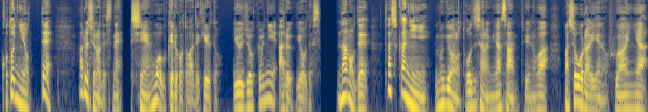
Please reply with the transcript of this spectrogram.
ことによって、ある種のですね、支援を受けることができるという状況にあるようです。なので、確かに無業の当事者の皆さんというのは、まあ、将来への不安や、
